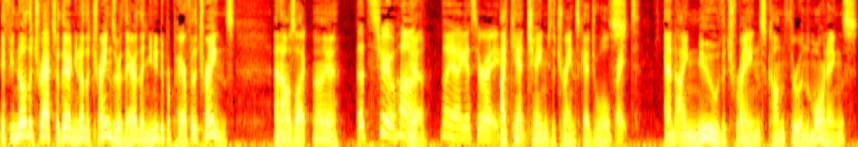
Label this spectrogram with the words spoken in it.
If you know the tracks are there and you know the trains are there, then you need to prepare for the trains. And I was like, oh yeah, that's true huh Yeah. oh yeah i guess you're right I can't change the train schedules. Right. And I knew the trains come through in the mornings.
